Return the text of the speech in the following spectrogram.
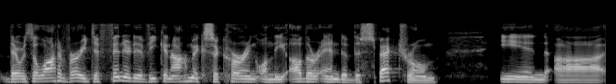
there was a lot of very definitive economics occurring on the other end of the spectrum in uh,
